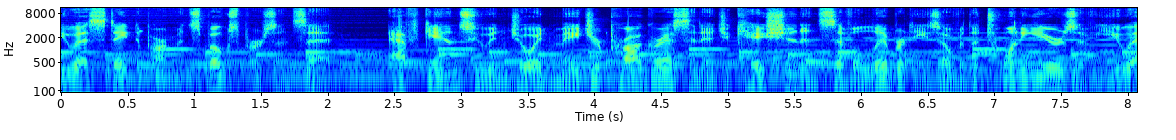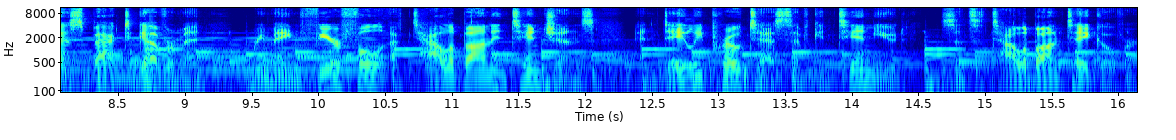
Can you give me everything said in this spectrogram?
U.S. State Department spokesperson said. Afghans who enjoyed major progress in education and civil liberties over the 20 years of U.S. backed government remain fearful of Taliban intentions, and daily protests have continued since the Taliban takeover,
